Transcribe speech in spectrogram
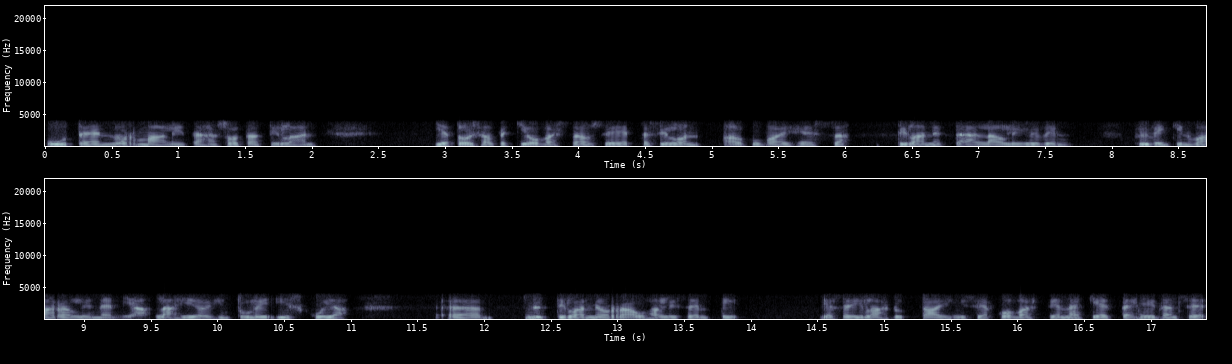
uuteen normaaliin tähän sotatilaan. Ja toisaalta Kiovassa on se, että silloin alkuvaiheessa tilanne täällä oli hyvin, hyvinkin vaarallinen ja lähiöihin tuli iskuja. Nyt tilanne on rauhallisempi ja se ilahduttaa ihmisiä kovasti ja näkee, että heidän se,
